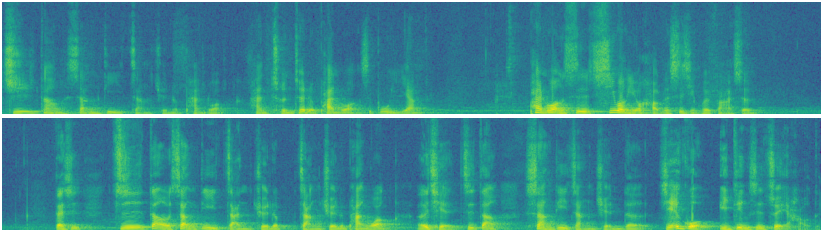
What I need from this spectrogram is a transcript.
知道上帝掌权的盼望和纯粹的盼望是不一样的。盼望是希望有好的事情会发生，但是知道上帝掌权的掌权的盼望，而且知道上帝掌权的结果一定是最好的，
